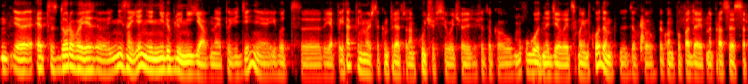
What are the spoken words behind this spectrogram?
Э, это здорово. Я, э, не знаю, я не, не люблю неявное поведение. И вот э, я и так понимаю, что компилятор там кучу всего, что, что только угодно делает с моим кодом, как он попадает на процессор.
